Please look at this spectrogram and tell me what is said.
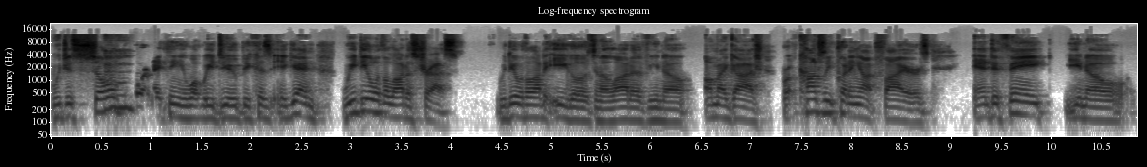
which is so mm-hmm. important, I think, in what we do, because again, we deal with a lot of stress. We deal with a lot of egos and a lot of, you know, oh my gosh, we're constantly putting out fires. And to think, you know,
